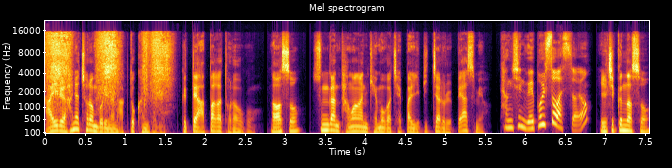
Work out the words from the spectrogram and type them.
아이를 하녀처럼 부리는 악독한 계모. 그때 아빠가 돌아오고 나왔어? 순간 당황한 계모가 재빨리 빗자루를 빼앗으며 당신 왜 벌써 왔어요? 일찍 끝났어.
